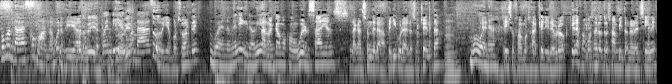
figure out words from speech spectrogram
¿Cómo andás? ¿Cómo andan? Buenos días. Buenos días. Buen día, ¿Todo ¿cómo bien? andás? Todo bien, por suerte. Bueno, me alegro, bien. Arrancamos con Weird Science, la canción de la película de los 80. Muy buena. Que, que hizo famosa a Kelly LeBrock, que era famosa en otros ámbitos, no en el cine.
